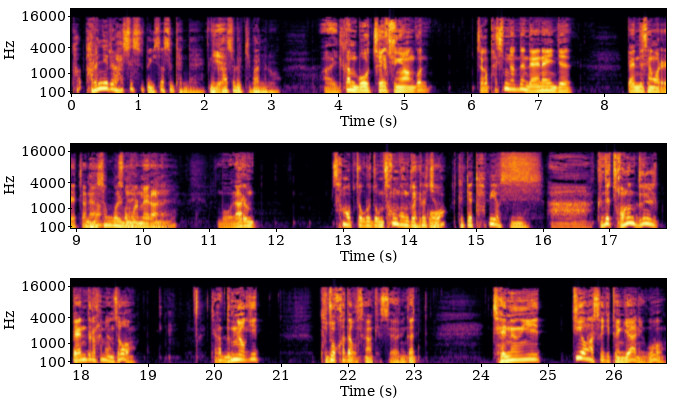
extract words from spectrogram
다- 다른 일을 하실 수도 있었을 텐데 그 예. 가수를 기반으로. 아, 일단 뭐 제일 중요한 건 제가 80년대 내내 이제 밴드 생활을 했잖아요. 네, 송골매. 라는 네. 뭐 나름 상업적으로 좀 성공도 했고 그렇죠. 그때 탑이었으니. 아, 근데 저는 늘 밴드를 하면서 제가 능력이 부족하다고 생각했어요. 그러니까 재능이 뛰어나서 이게 된 게 아니고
